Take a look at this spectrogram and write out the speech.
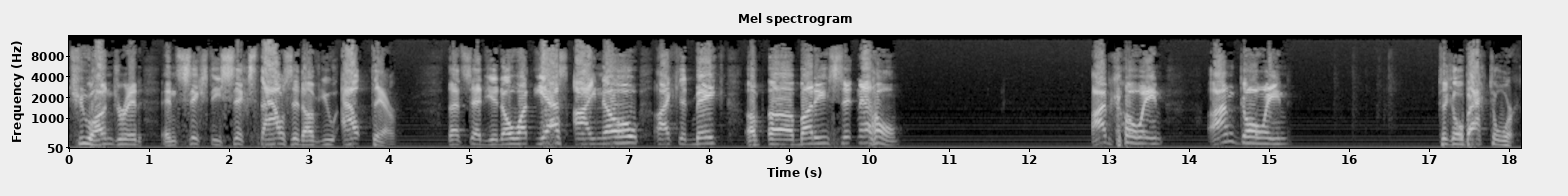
266,000 of you out there that said, you know what? Yes, I know I could make a, a money sitting at home. I'm going, I'm going to go back to work.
